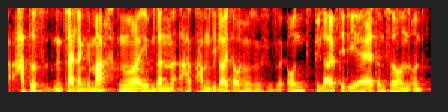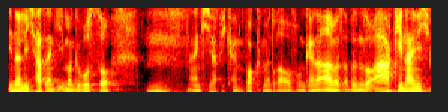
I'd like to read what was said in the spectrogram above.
hat das eine Zeit lang gemacht, nur eben dann haben die Leute auch immer so ein bisschen gesagt, und wie läuft die Diät und so und, und innerlich hat eigentlich immer gewusst so, hm, eigentlich habe ich keinen Bock mehr drauf und keine Ahnung was, aber dann so, ah, okay, nein, ich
